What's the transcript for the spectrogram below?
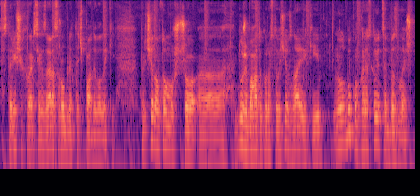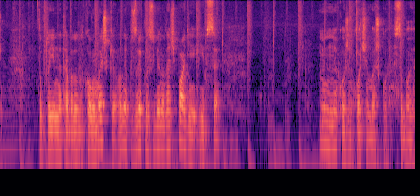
в старіших версіях зараз роблять тачпади великі. Причина в тому, що е, дуже багато користувачів знаю, які ноутбуком користуються без мишки. Тобто їм не треба додатково мишки, вони звикли собі на тачпаді і все. Ну, не кожен хоче мишку з собою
